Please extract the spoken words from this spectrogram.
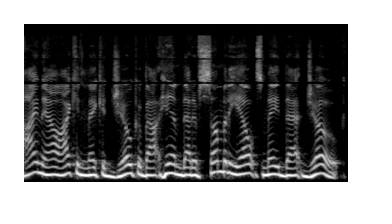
I now I can make a joke about him that if somebody else made that joke,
